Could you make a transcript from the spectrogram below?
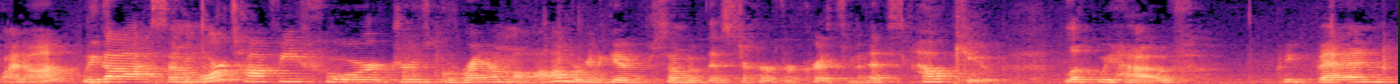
Why not? We got some more toffee for Drew's grandma. We're gonna give some of this to her for Christmas. How cute. Look, we have Big Ben.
